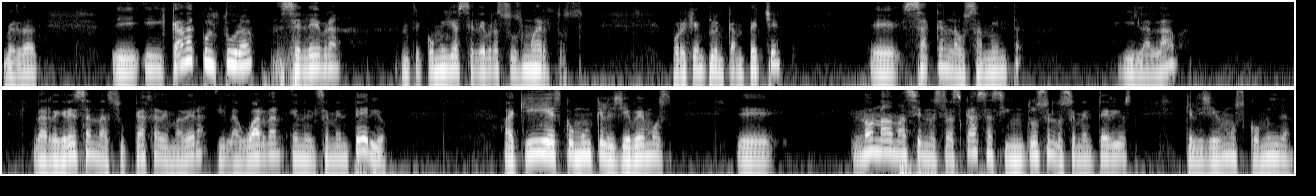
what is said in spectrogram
¿verdad? Y, cada cultura celebra, entre comillas, celebra sus muertos. Por ejemplo, en Campeche eh, sacan la osamenta y la lavan. La regresan a su caja de madera y la guardan en el cementerio. Aquí es común que les llevemos, eh, no nada más en nuestras casas, sino incluso en los cementerios, que les llevemos comida.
